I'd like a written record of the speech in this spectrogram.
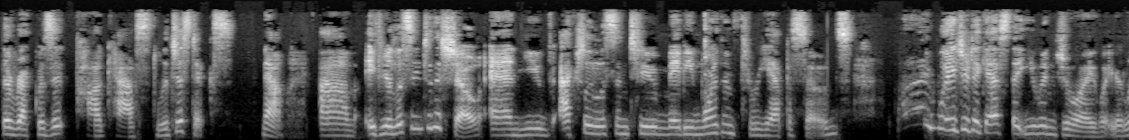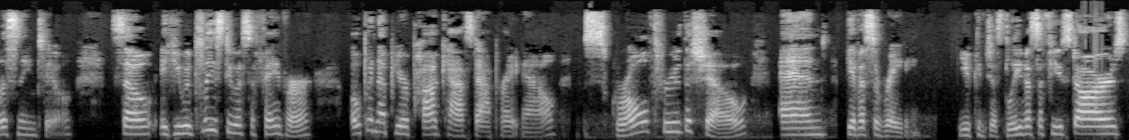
the requisite podcast logistics. Now, um, if you're listening to the show and you've actually listened to maybe more than three episodes, I wager to guess that you enjoy what you're listening to. So if you would please do us a favor, open up your podcast app right now, scroll through the show, and give us a rating. You can just leave us a few stars.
